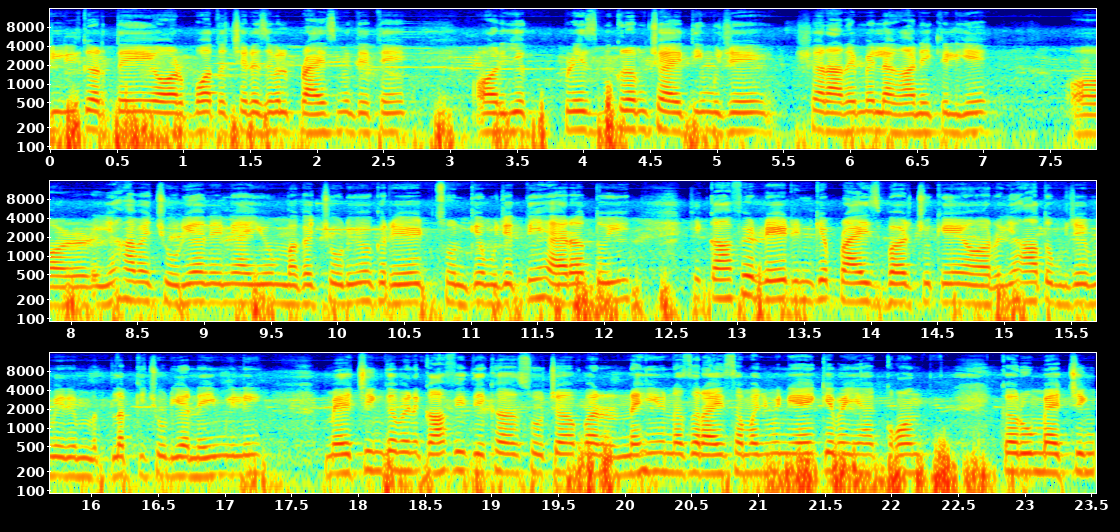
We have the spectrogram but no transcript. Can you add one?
डील करते हैं और बहुत अच्छे रिजनेबल प्राइस में देते हैं। और ये प्रेस बुकरम चाहिए थी मुझे शरारे में लगाने के लिए। और यहाँ मैं चूड़ियाँ लेने आई हूँ, मगर चूड़ियों के रेट सुन के मुझे इतनी हैरत हुई कि काफ़ी रेट इनके प्राइस बढ़ चुके हैं और यहाँ तो मुझे मेरे मतलब की चूड़ियाँ नहीं मिली। मैचिंग का मैंने काफ़ी देखा, सोचा, पर नहीं नज़र आई। समझ में नहीं आई कि मैं यहाँ कौन करूँ मैचिंग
